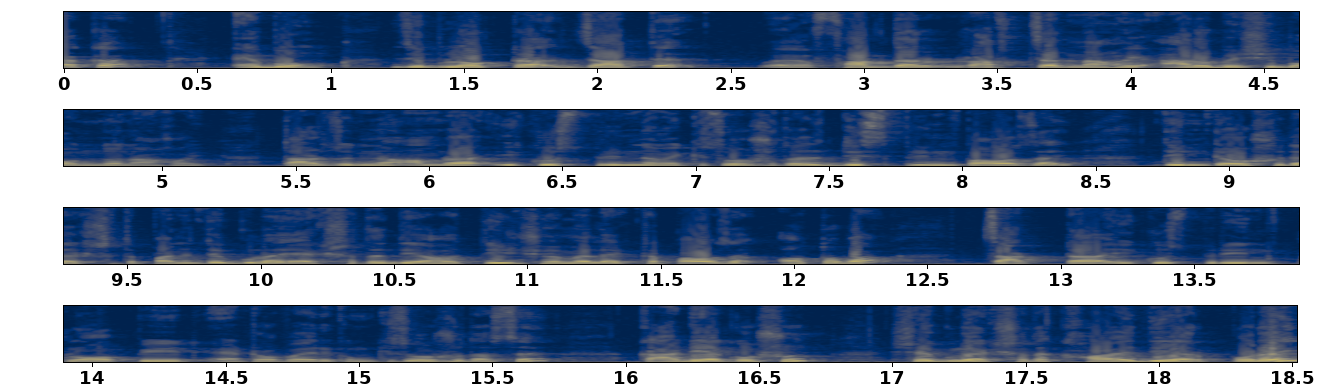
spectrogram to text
রাখা এবং যে ব্লকটা যাতে ফার্দার রাপচার না হয় আরও বেশি বন্ধ না হয়। তার জন্য আমরা ইকোস্প্রিন নামে কিছু ওষুধ আছে ডিসপ্রিন পাওয়া যায়। তিনটা ওষুধ একসাথে পানিতে গুলায় একসাথে দেওয়া হয় তিনশো এম একটা পাওয়া যায় অথবা চারটা ইকোস্প্রিন ক্লপিড অ্যাটোপা এরকম কিছু ওষুধ আছে কার্ডিয়াক ওষুধ সেগুলো একসাথে খাওয়াই দেওয়ার পরেই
